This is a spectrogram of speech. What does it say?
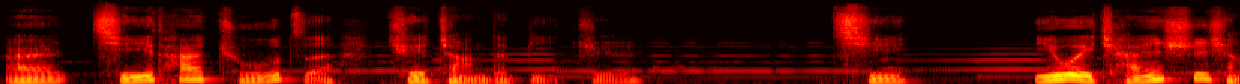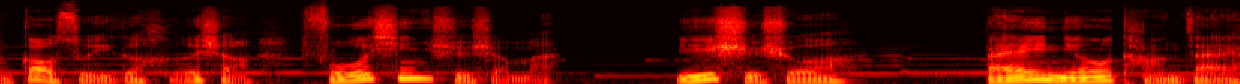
而其他竹子却长得笔直。”七。一位禅师想告诉一个和尚佛心是什么，于是说：“白牛躺在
